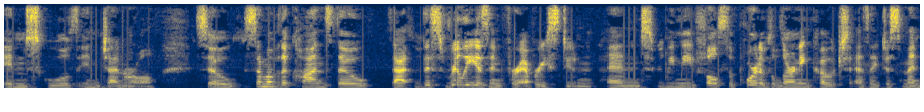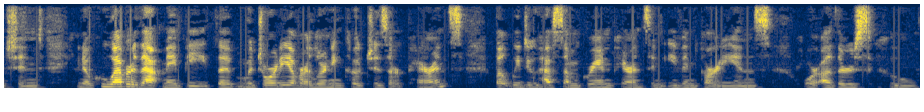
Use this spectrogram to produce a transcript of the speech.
in schools in general. So some of the cons, though, that this really isn't for every student and we need full support of the learning coach as i just mentioned you know whoever that may be the majority of our learning coaches are parents but we do have some grandparents and even guardians or others who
